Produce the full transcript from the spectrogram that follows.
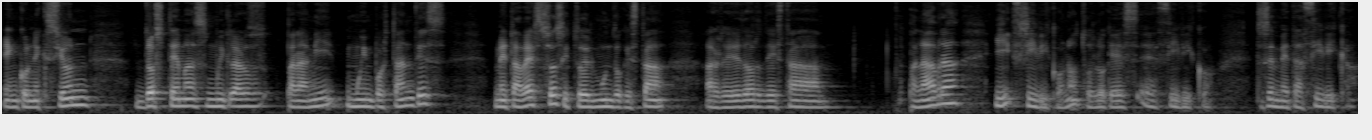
en conexión dos temas muy claros para mí, muy importantes, metaversos y todo el mundo que está alrededor de esta palabra, y cívico, ¿no? todo lo que es eh, cívico. Entonces, metacívica.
